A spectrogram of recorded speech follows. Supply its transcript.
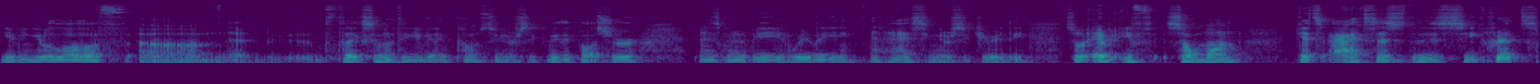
giving you a lot of um, flexibility when it comes to your security posture, and it's going to be really enhancing your security. So every, if someone gets access to these secrets,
